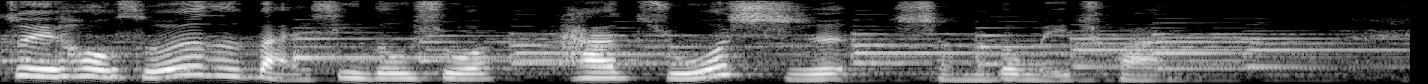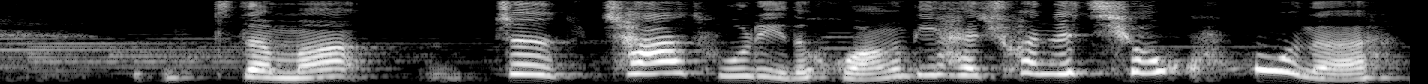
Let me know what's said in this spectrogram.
最后所有的百姓都说他着实什么都没穿。怎么这插图里的皇帝还穿着秋裤呢？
